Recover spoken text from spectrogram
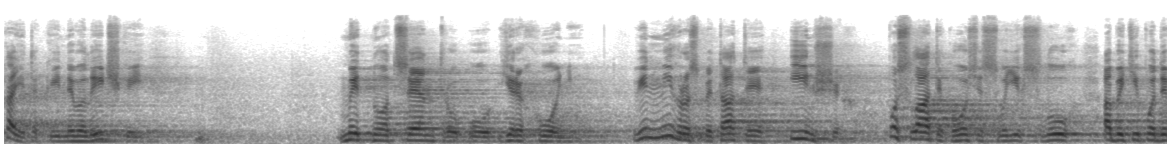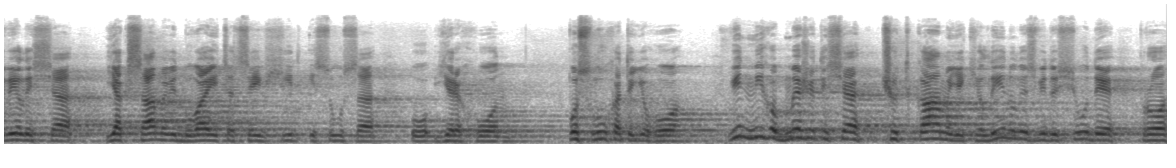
хай і такий невеличкий митного центру у Єрихоні. Він міг розпитати інших, послати когось із своїх слуг, аби ті подивилися, як саме відбувається цей вхід Ісуса у Єрихон, послухати Його. Він міг обмежитися чутками, які линули звідусюди про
